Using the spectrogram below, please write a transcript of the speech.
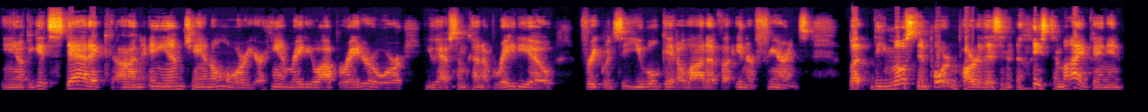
you know, if you get static on AM channel or your ham radio operator or you have some kind of radio frequency, you will get a lot of uh, interference. But the most important part of this, at least in my opinion,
